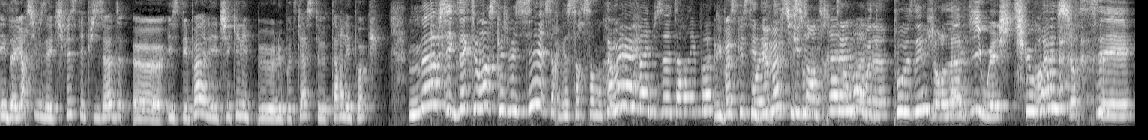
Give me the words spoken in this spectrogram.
Et d'ailleurs, si vous avez kiffé cet épisode, euh, n'hésitez pas à aller checker les- euh, le podcast Tard l'époque. Meuf, c'est exactement ce que je me disais. Ça, ça ressemble grave à l'épisode tard l'époque. Oui, parce que c'est Ouais, deux meufs qui sont tellement en mode, mode posé, genre la Ouais. vie, wesh, tu vois. Ouais, genre c'est.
